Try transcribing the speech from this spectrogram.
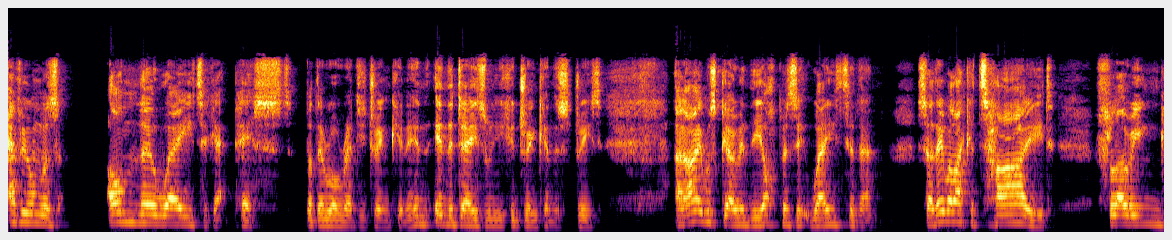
everyone was on their way to get pissed, but they're already drinking in, in the days when you can drink in the street. And I was going the opposite way to them. So they were like a tide flowing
